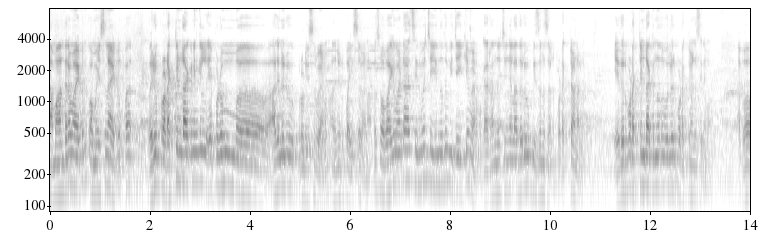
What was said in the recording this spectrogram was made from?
സമാന്തരമായിട്ടും കൊമേഴ്സ്യലായിട്ടും ഇപ്പം ഒരു പ്രൊഡക്റ്റ് ഉണ്ടാക്കണമെങ്കിൽ എപ്പോഴും അതിനൊരു പ്രൊഡ്യൂസർ വേണം അതിനൊരു പൈസ വേണം. അപ്പോൾ സ്വാഭാവികമായിട്ട് ആ സിനിമ ചെയ്യുന്നത് വിജയിക്കാൻ വേണം. കാരണം എന്ന് വെച്ച് കഴിഞ്ഞാൽ അതൊരു ബിസിനസ്സാണ് പ്രൊഡക്റ്റാണല്ലോ ഏതൊരു പ്രൊഡക്റ്റ് ഉണ്ടാക്കുന്നത് പോലെ ഒരു പ്രൊഡക്റ്റാണ് സിനിമ. അപ്പോൾ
